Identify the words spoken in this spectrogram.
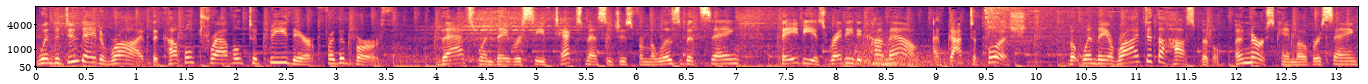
When the due date arrived, the couple traveled to be there for the birth. That's when they received text messages from Elizabeth saying, Baby is ready to come out. I've got to push. But when they arrived at the hospital, a nurse came over saying,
